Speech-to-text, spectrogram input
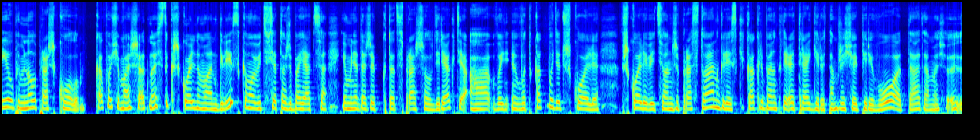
Ты упомянула про школу. Как вообще Маша относится к школьному английскому? Ведь все тоже боятся. И у меня даже кто-то спрашивал в директе, а вы, вот как будет в школе? В школе ведь он же простой английский. Как ребенок отреагирует? Там же еще и перевод, да, там еще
